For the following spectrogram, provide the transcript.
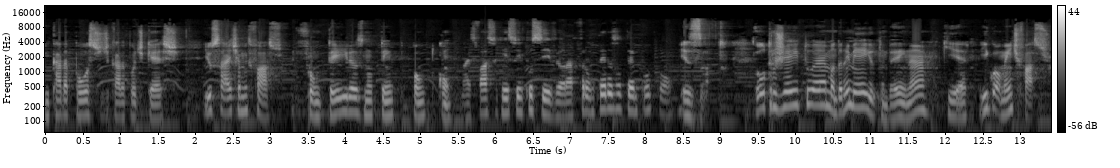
em cada post de cada podcast. E o site é muito fácil, fronteirasnotempo.com. Mais fácil que isso é impossível, né? fronteirasnotempo.com. Exato. Outro jeito é mandando e-mail também, né? Que é igualmente fácil.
